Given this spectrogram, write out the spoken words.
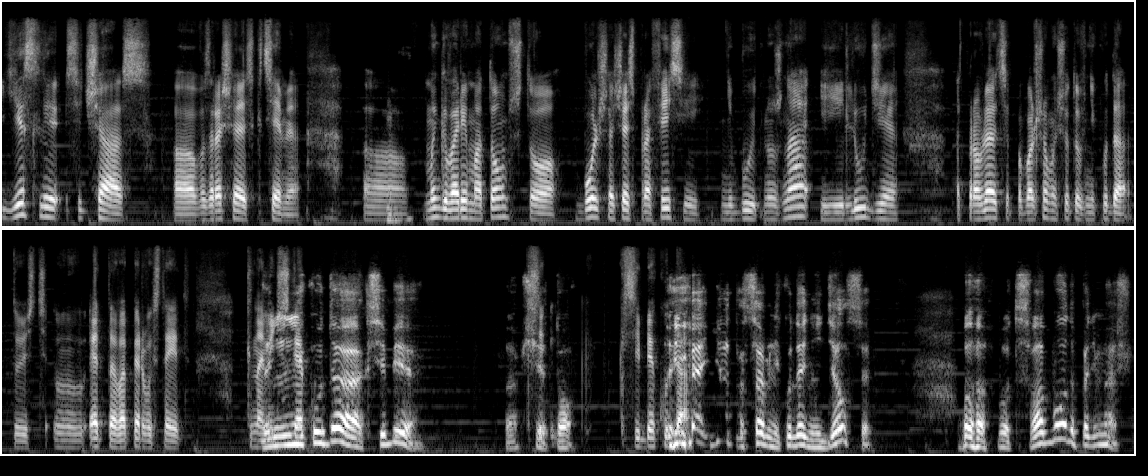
Если сейчас, а, возвращаясь к теме, а, мы говорим о том, что большая часть профессий не будет нужна, и люди отправляются по большому счету в никуда. То есть э, это, во-первых, стоит экономическая... Да никуда, к себе. Вообще-то к себе куда? Я, я сам никуда не делся. О, вот, свобода, понимаешь?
